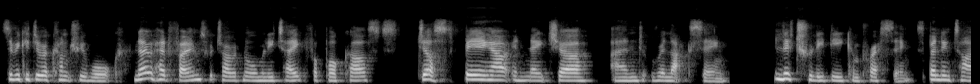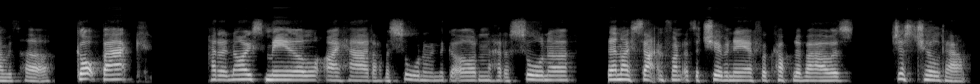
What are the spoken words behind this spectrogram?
So we could do a country walk. No headphones, which I would normally take for podcasts, just being out in nature and relaxing, literally decompressing, spending time with her. Got back, had a nice meal. I had I have a sauna in the garden, had a sauna. Then I sat in front of the chimney for a couple of hours, just chilled out.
